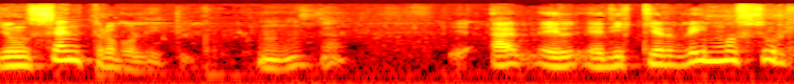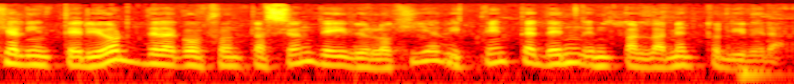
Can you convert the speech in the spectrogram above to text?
y un centro político. El, izquierdismo surge al interior de la confrontación de ideologías distintas en el Parlamento liberal.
